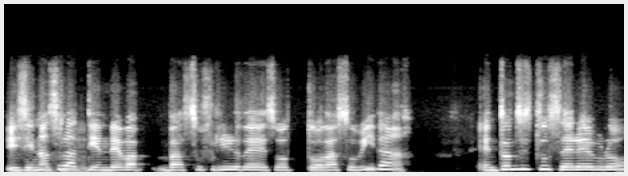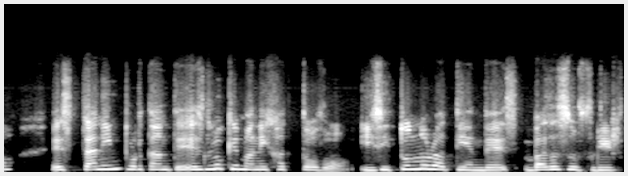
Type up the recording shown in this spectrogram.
Y si no se la atiende, va, va a sufrir de eso toda su vida. Entonces tu cerebro es tan importante, es lo que maneja todo. Y si tú no lo atiendes, vas a sufrir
